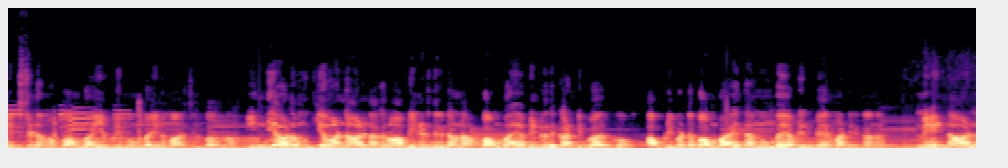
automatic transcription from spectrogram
நெக்ஸ்ட் நம்ம பம்பாய் எப்படி மும்பைன்னு மாறிச்சுன்னு பார்க்கலாம். இந்தியாவில் முக்கியமா நாலு நகரம் அப்படின்னு எடுத்துக்கிட்டோம்னா பம்பாய் அப்படின்றது கண்டிப்பா இருக்கும். அப்படிப்பட்ட பம்பாயை தான் மும்பை அப்படின்னு பேர் மாட்டிருக்காங்க மே நாலு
